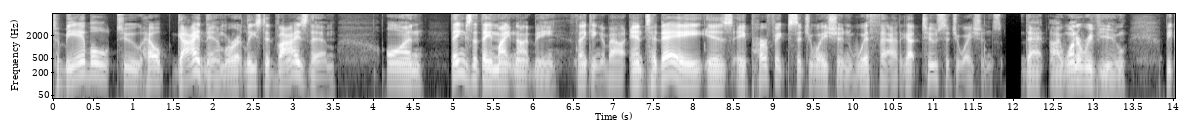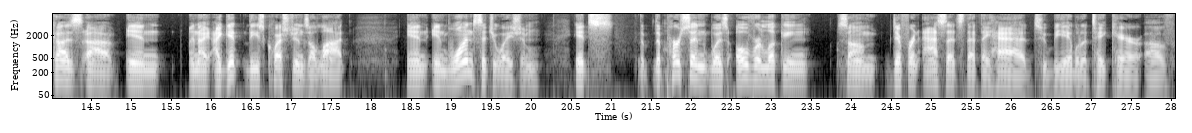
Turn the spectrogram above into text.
to be able to help guide them or at least advise them on things that they might not be thinking about. And today is a perfect situation with that. I got two situations that I want to review because uh, in and I, I get these questions a lot. And in one situation, it's the, the person was overlooking some different assets that they had to be able to take care of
